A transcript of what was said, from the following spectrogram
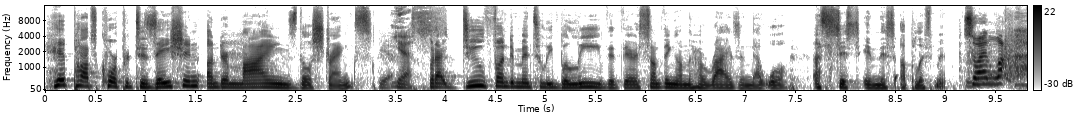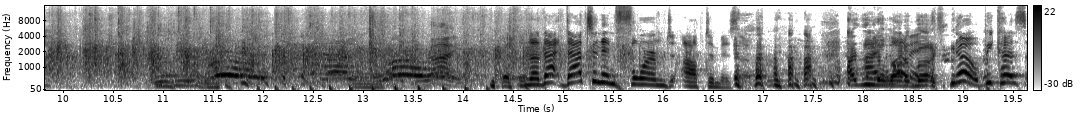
hip hop's corporatization undermines those strengths. Yes. But I do fundamentally believe that there's something on the horizon that will assist in this upliftment. So I like. Now that that's an informed optimism. I read a I lot of it. books. no, because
